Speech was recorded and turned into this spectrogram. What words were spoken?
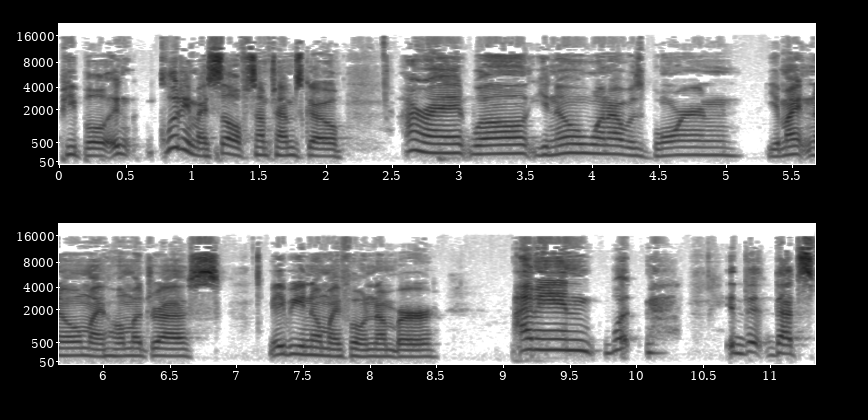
people, including myself, sometimes go, "All right, well, you know when I was born, you might know my home address, maybe you know my phone number. I mean, what? that's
